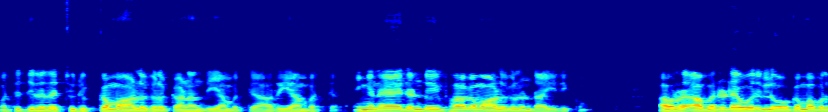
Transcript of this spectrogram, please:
മറ്റു ചിലരെ ചുരുക്കം ആളുകൾക്കാണ് എന്ത് ചെയ്യാൻ പറ്റുക അറിയാൻ പറ്റുക. ഇങ്ങനെ രണ്ട് വിഭാഗം ആളുകൾ ഉണ്ടായിരിക്കും. അവർ അവരുടെ ഒരു ലോകം അവർ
